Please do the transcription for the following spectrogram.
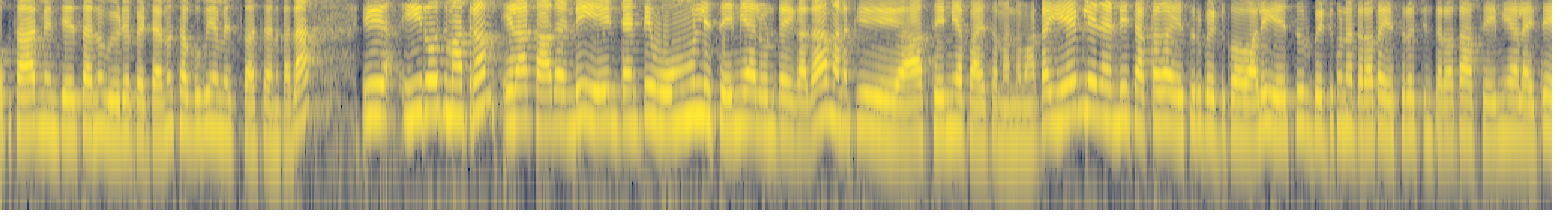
ఒకసారి నేను చేశాను వీడియో పెట్టాను సగ్గుబియ్యం వేసి కదా. ఈ ఈరోజు మాత్రం ఇలా కాదండి. ఏంటంటే ఓన్లీ సేమియాలు ఉంటాయి కదా మనకి ఆ సేమియా పాయసం అన్నమాట. ఏం లేదండి చక్కగా ఎసురు పెట్టుకోవాలి. ఎసురు పెట్టుకున్న తర్వాత ఎసురు వచ్చిన తర్వాత ఆ సేమియాలు అయితే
